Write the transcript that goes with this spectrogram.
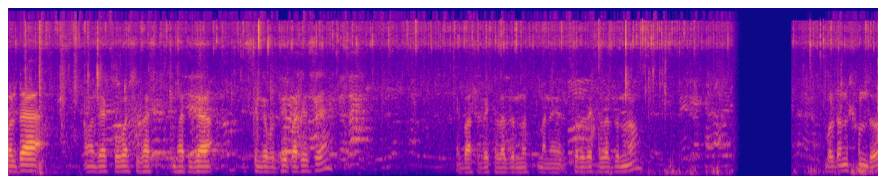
বলটা আমাদের এক প্রবাসী ভাতিজা সিঙ্গাপুর থেকে পাঠিয়েছে। বাচ্চাদের খেলার জন্য মানে ছোটদের খেলার জন্য। বলটা অনেক সুন্দর।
